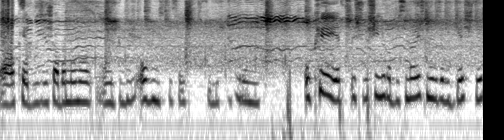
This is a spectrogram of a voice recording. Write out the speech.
Ja, okay, das ist aber nur, wo du bist auch weiß, das heißt, du bist drin. Okay, jetzt ist wahrscheinlich etwas Neues, nicht so wie gestern.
